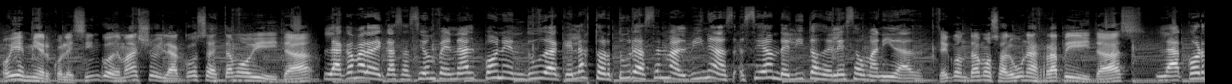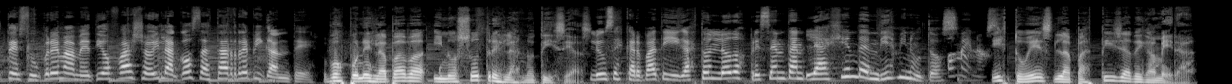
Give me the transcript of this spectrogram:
Hoy es miércoles 5 de mayo y la cosa está movidita. La Cámara de Casación Penal pone en duda que las torturas en Malvinas sean delitos de lesa humanidad. Te contamos algunas rapiditas. La Corte Suprema metió fallo y la cosa está repicante. Vos ponés la pava y nosotros las noticias. Luz Escarpati y Gastón Lodos presentan la agenda en 10 minutos. Esto es la pastilla de Gamera.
